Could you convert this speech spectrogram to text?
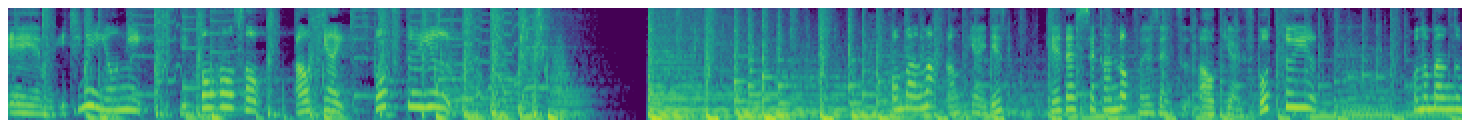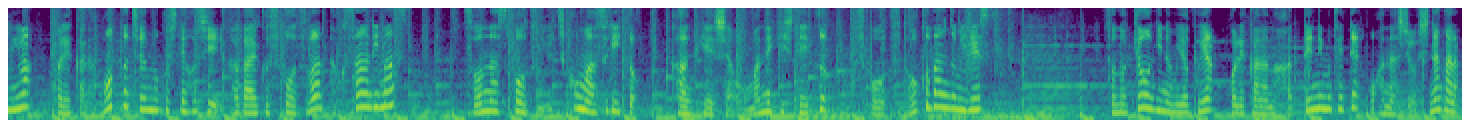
AM1242 日本放送青木愛スポーツトゥユー。こんばんは青木愛です。K ダッシュセカンドプレゼンツ青木愛スポーツトゥユー。この番組はこれからもっと注目してほしい輝くスポーツはたくさんあります。そんなスポーツに打ち込むアスリート関係者をお招きしていくスポーツトーク番組です。その競技の魅力やこれからの発展に向けてお話をしながら、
